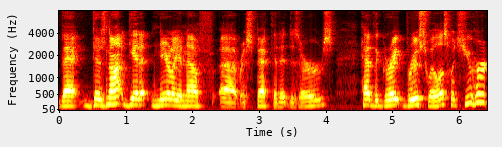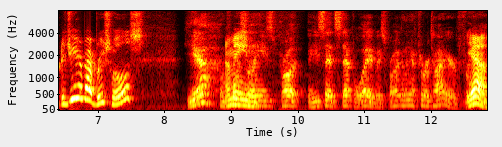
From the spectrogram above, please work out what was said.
that does not get nearly enough uh, respect that it deserves. Had the great Bruce Willis, which you heard. Did you hear about Bruce Willis? Yeah, I mean- he's probably he said step away, but he's probably gonna have to retire. From Yeah,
